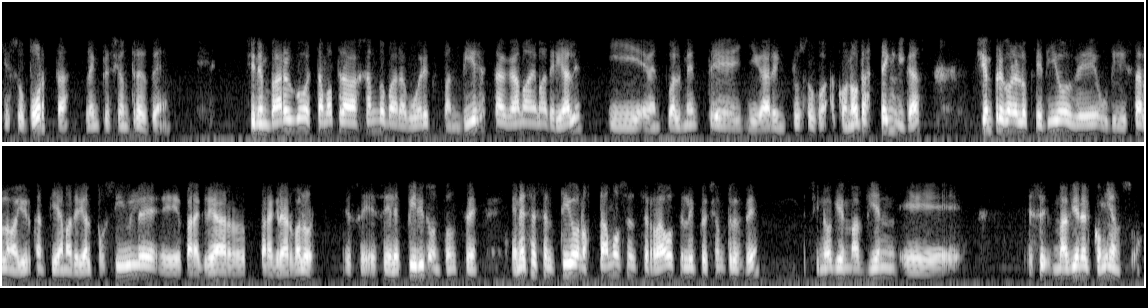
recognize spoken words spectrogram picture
que soporta la impresión 3D. Sin embargo, estamos trabajando para poder expandir esta gama de materiales y eventualmente llegar incluso con otras técnicas, siempre con el objetivo de utilizar la mayor cantidad de material posible eh, para crear para crear valor. Ese, ese, es el espíritu. Entonces, en ese sentido, no estamos encerrados en la impresión 3D, sino que más bien eh, es más bien el comienzo,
